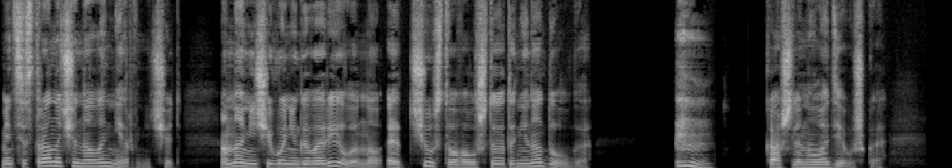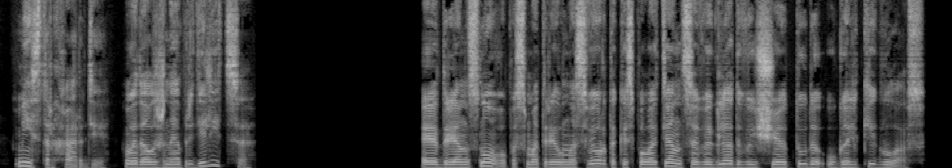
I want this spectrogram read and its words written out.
Медсестра начинала нервничать. Она ничего не говорила, но Эд чувствовал, что это ненадолго. кашлянула девушка. «Мистер Харди, вы должны определиться». Эдриан снова посмотрел на сверток из полотенца, выглядывающий оттуда угольки глаз.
